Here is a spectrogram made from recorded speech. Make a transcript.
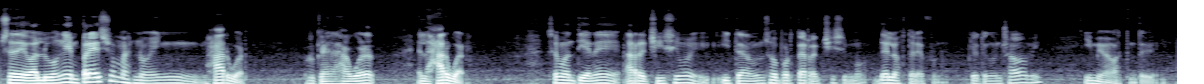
Se devalúan en precio, más no en hardware. Porque el hardware, el hardware se mantiene arrechísimo y, te da un soporte arrechísimo de los teléfonos. Yo tengo un Xiaomi y me va bastante bien.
